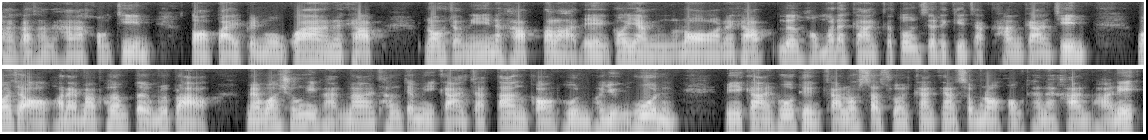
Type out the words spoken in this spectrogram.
ภาคอสังหาของจีนต่อไปเป็นวงกว้างนะครับ นอกจากนี้นะครับตลาดเองก็ยังรอนะครับเรื่องของมาตรการกระตุ้นเศรษฐกิจจากทางการจีน ว่าจะออกอะไรมาเพิ่มเติมหรือเปล่าแม้ว่าช่วงที่ผ่านมาทั้งจะมีการจัดตั้งกองทุนพยุงหุ้น มีการพูดถึงการลดสัดส่วนการการสำรองของธนาคารพาณิชย์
